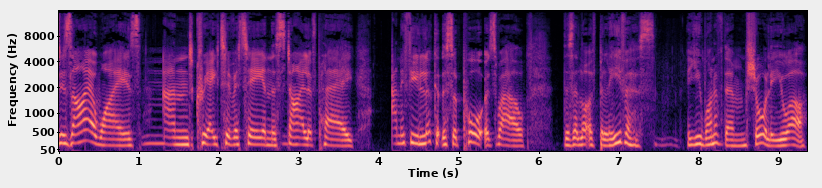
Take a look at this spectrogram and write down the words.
desire wise mm. and creativity and the style of play. And if you look at the support as well, there's a lot of believers. Are you one of them? Surely you are.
